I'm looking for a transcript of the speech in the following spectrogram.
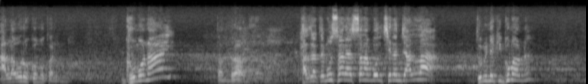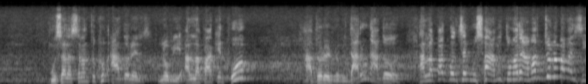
আল্লাহ ওরকমও করেন না। ঘুমো নাই, তন্দ্রাও নাই। হাজরাতে মুসা আলাহিসাল্লাম বলছিলেন যে, আল্লাহ, তুমি নাকি ঘুমাও না? মুসা আলাহিসাল্লাম তো খুব আদরের নবী। আল্লাহ পাকের খুব আদরের নবী। দারুণ আদর। আল্লাহ পাক বলছেন, মুসা, আমি তোমারে আমার জন্য বানাইছি।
